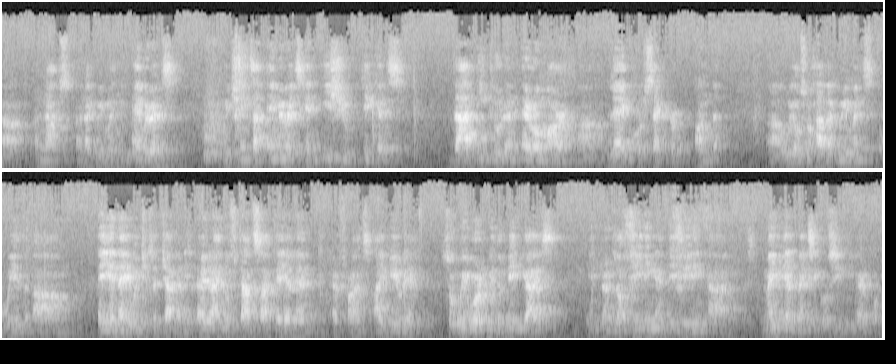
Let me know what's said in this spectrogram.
uh, announced an agreement with Emirates, which means that Emirates can issue tickets that include an Aeromar uh, leg or sector on them. Uh, we also have agreements with um, ANA, which is a Japanese airline, Lufthansa, KLM, Air France, Iberia, so we work with the big guys in terms of feeding and defeating, uh, mainly at Mexico City Airport.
